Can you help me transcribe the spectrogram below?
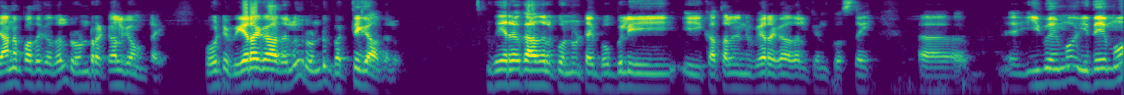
జానపద కథలు రెండు రకాలుగా ఉంటాయి. ఒకటి వీరగాథలు రెండు భక్తి గాథలు వేరే గాథలు కొన్ని ఉంటాయి. బొబ్బులి ఈ కథలని వీరగాథల కిందకు వస్తాయి. ఇవేమో ఇదేమో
